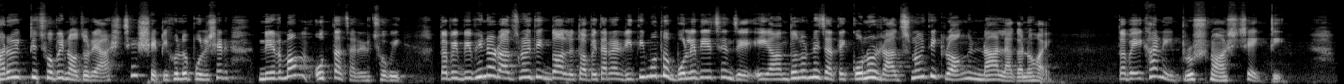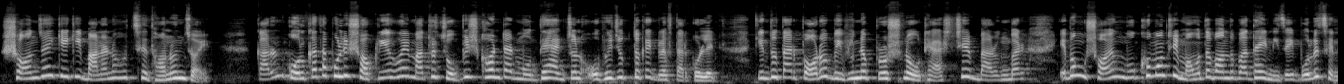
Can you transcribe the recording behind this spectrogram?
আরও একটি ছবি নজরে আসছে, সেটি হলো পুলিশের নির্মম অত্যাচারের ছবি। তবে বিভিন্ন রাজনৈতিক দল, তবে তারা রীতিমতো বলে দিয়েছেন যে এই আন্দোলনে যাতে কোনো রাজনৈতিক রং না লাগানো হয়। তবে এখানেই প্রশ্ন আসছে একটি। সঞ্জয়কে কি বানানো হচ্ছে ধনঞ্জয়? কারণ কলকাতা পুলিশ সক্রিয় হয়ে মাত্র চব্বিশ ঘণ্টার মধ্যে একজন অভিযুক্তকে গ্রেফতার করলেন। কিন্তু তারপরও বিভিন্ন প্রশ্ন উঠে আসছে বারংবার এবং স্বয়ং মুখ্যমন্ত্রী মমতা বন্দ্যোপাধ্যায় নিজেই বলেছেন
